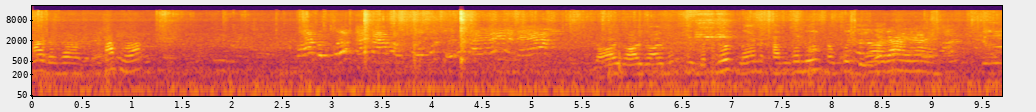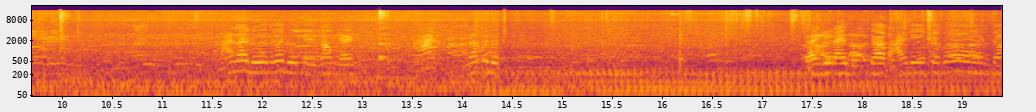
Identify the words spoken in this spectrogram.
Thôi đừng rồi, đừng khóc nữa. Rồi rồi rồi muốn chiên bịch nước nữa nó không có nước không có gì Rồi đây đây. Nãy nó đưa có đưa tiền không vậy? Hả? nó có đưa. Đây đưa đây một cho đại đi cho nó cho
